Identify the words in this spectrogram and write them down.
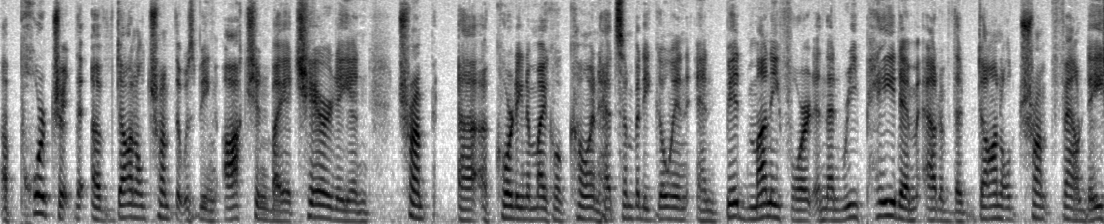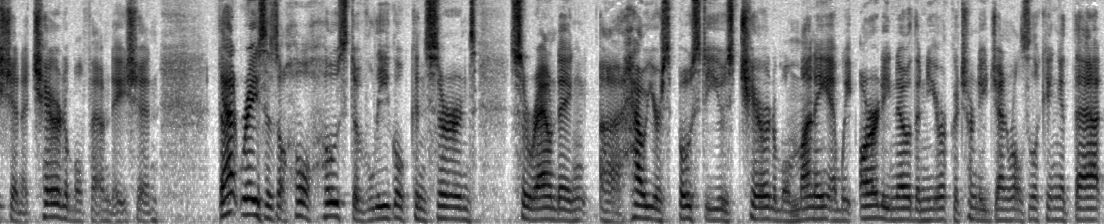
a portrait of Donald Trump that was being auctioned by a charity. And Trump, uh, according to Michael Cohen, had somebody go in and bid money for it and then repaid him out of the Donald Trump Foundation, a charitable foundation. That raises a whole host of legal concerns surrounding uh, how you're supposed to use charitable money, and we already know the New York Attorney General is looking at that,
